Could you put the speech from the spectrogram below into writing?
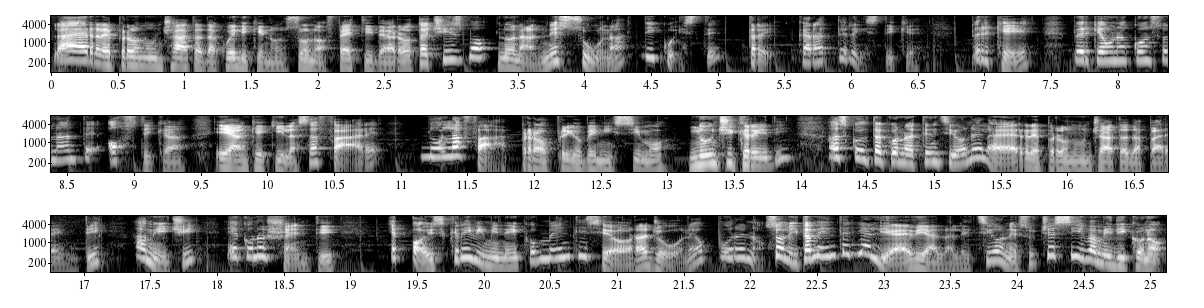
la R pronunciata da quelli che non sono affetti da rotacismo non ha nessuna di queste tre caratteristiche. Perché? Perché è una consonante ostica e anche chi la sa fare non la fa proprio benissimo. Non ci credi? Ascolta con attenzione la R pronunciata da parenti, amici e conoscenti e poi scrivimi nei commenti se ho ragione oppure no. Solitamente gli allievi alla lezione successiva mi dicono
